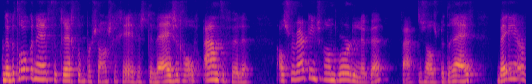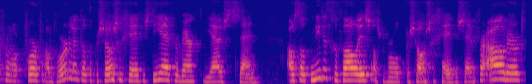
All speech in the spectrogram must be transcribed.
De betrokkenen heeft het recht om persoonsgegevens te wijzigen of aan te vullen. Als verwerkingsverantwoordelijke, vaak dus als bedrijf, ben je ervoor verantwoordelijk dat de persoonsgegevens die jij verwerkt juist zijn. Als dat niet het geval is, als bijvoorbeeld persoonsgegevens zijn verouderd,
